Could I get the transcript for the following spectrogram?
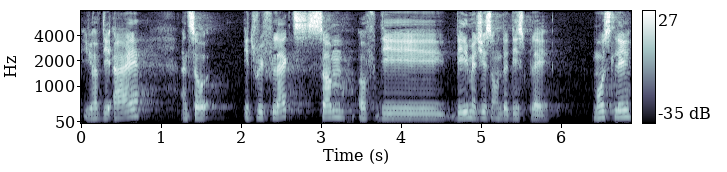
you have the eye, and so it reflects some of the, the images on the display. Mostly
